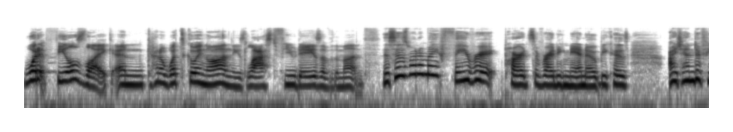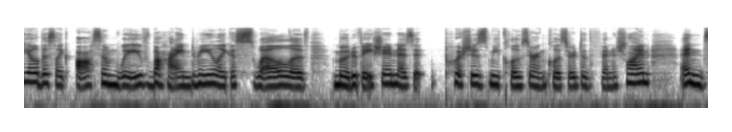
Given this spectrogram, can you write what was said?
what it feels like and kind of what's going on these last few days of the month. This is one of my favorite parts of writing Nano because I tend to feel this like awesome wave behind me, like a swell of motivation as it pushes me closer and closer to the finish line. And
